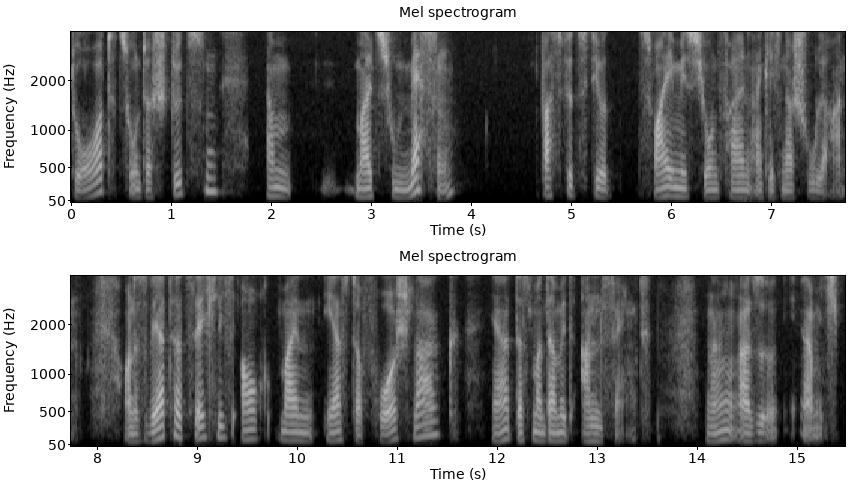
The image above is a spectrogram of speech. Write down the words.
dort zu unterstützen, mal zu messen, was für CO2 zwei Emissionen fallen eigentlich in der Schule an. Und es wäre tatsächlich auch mein erster Vorschlag, ja, dass man damit anfängt. Ne? Also ähm, ich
